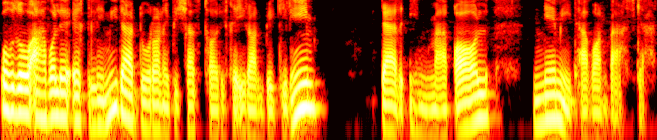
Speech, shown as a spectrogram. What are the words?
اوضاع و احوال اقلیمی در دوران پیش از تاریخ ایران بگیریم در این مقال نمی‌توان بحث کرد.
